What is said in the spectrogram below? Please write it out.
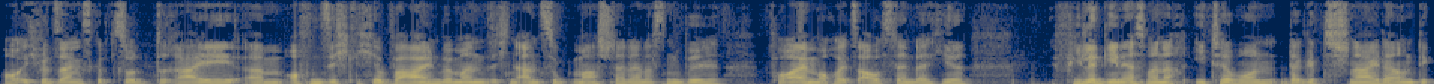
Wow, ich würde sagen, es gibt so drei ähm, offensichtliche Wahlen, wenn man sich einen Anzug maßschneidern lassen will, vor allem auch als Ausländer hier. Viele gehen erstmal nach Itaewon, da gibt es Schneider und die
